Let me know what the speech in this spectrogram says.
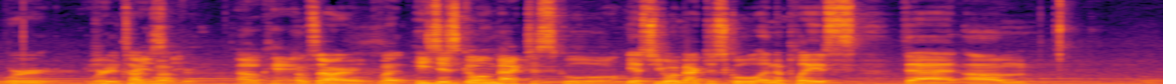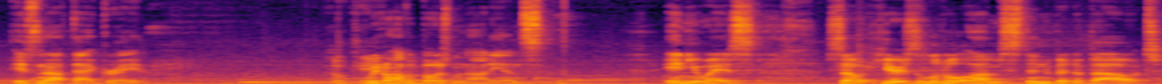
We're We're talking about. Okay. I'm sorry, but He's just going back to school. yes, you're going back to school in a place that um, is not that great. Okay. We don't have a Bozeman audience. Anyways, so here's a little um, snippet about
